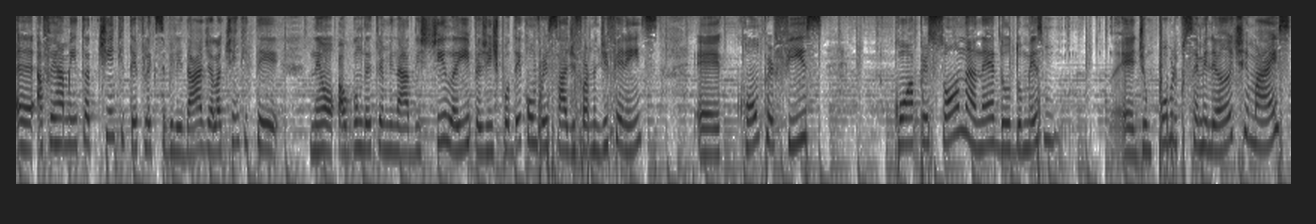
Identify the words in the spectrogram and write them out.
é, a ferramenta tinha que ter flexibilidade, ela tinha que ter né, algum determinado estilo aí para a gente poder conversar de forma diferentes é, com perfis com a persona, né, do, do mesmo é, de um público semelhante, mas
